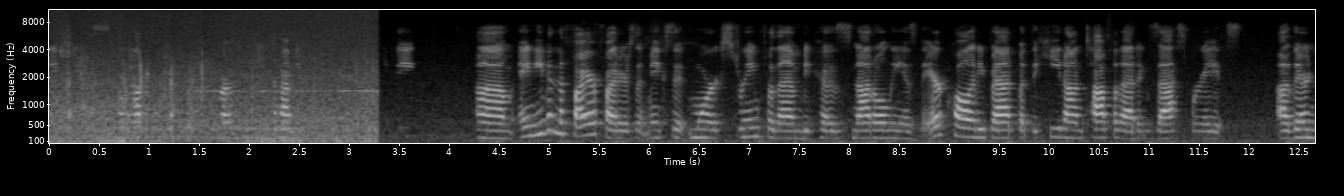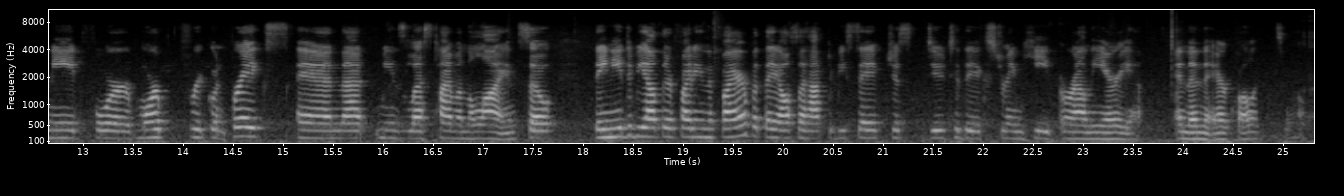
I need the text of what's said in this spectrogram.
issues. A lot of people are having Um, and even the firefighters, it makes it more extreme for them because not only is the air quality bad, but the heat on top of that exasperates uh, their need for more frequent breaks, and that means less time on the line. So they need to be out there fighting the fire, but they also have to be safe just due to the extreme heat around the area and then the air quality as well.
